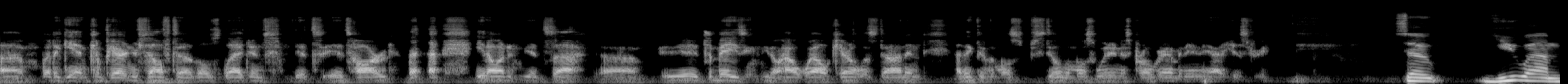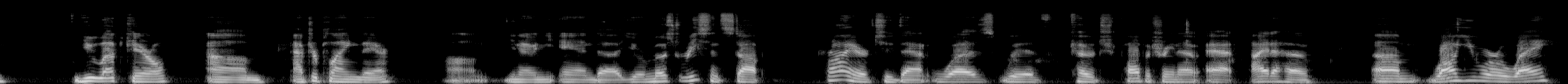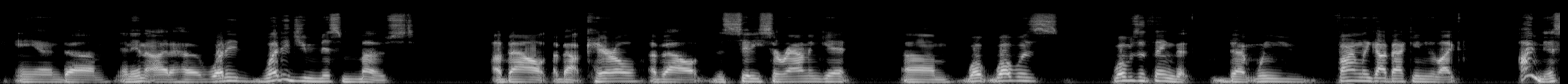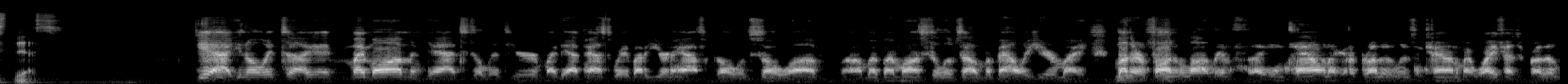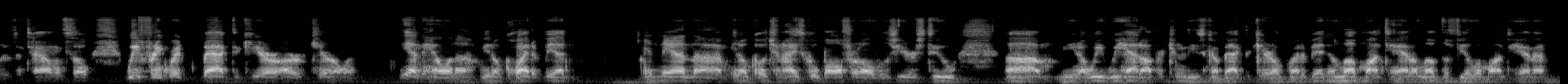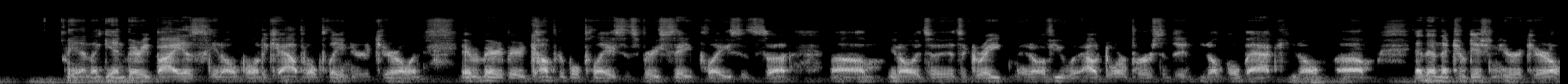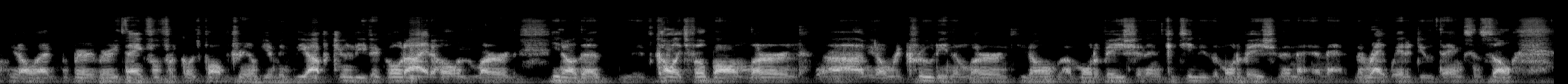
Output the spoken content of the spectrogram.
um, but again comparing yourself to those legends it's it's hard. You know and it's uh, uh, it's amazing you know how well Carroll has done and I think they're the most still the most winningest program in NAI history. So you um you left Carroll um after playing there um, you know, and, and uh, your most recent stop prior to that was with Coach Paul Petrino at Idaho. Um, while you were away and um, and in Idaho, what did what did you miss most about about Carroll, about the city surrounding it? Um, what what was what was the thing that that when you finally got back in, you're like, I missed this. Yeah, you know, it. Uh, my mom and dad still live here. My dad passed away about a year and a half ago, and so uh, uh, my, my mom still lives out in the valley here. My mother and father-in-law live uh, in town. I got a brother that lives in town, and my wife has a brother that lives in town, and so we frequent back to Carroll, our Carolyn and Helena, you know, quite a bit and then uh, you know coaching high school ball for all those years too um, you know we, we had opportunities to come back to carroll quite a bit and love montana love the feel of montana and again, very biased, you know, going to Capital, playing here at Carroll, and a very, very comfortable place. It's a very safe place. It's, uh, um, you know, it's a, it's a great, you know, if you outdoor person to, you know, go back, you know, um, and then the tradition here at Carroll, you know, I'm very, very thankful for Coach Paul Petrino giving me the opportunity to go to Idaho and learn, you know, the college football and learn, uh, you know, recruiting and learn, you know, uh, motivation and continue the motivation and, and the right way to do things. And so,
